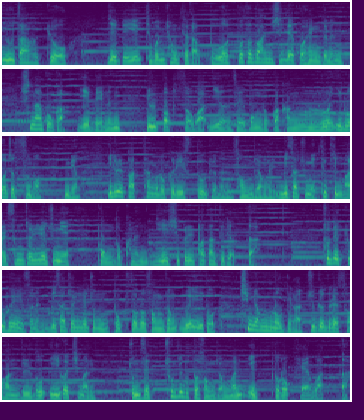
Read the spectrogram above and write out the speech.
유다교 예배의 기본 형태다. 무엇보다도 안식에 거행되는 신하고가 예배는 율법서와 예언서의 봉독과 강론으로 이루어졌으며 이를 바탕으로 그리스도교는 성경을 미사 중에 특히 말씀 전례 중에 봉독하는 예식을 받아들였다. 초대교회에서는 미사 전례 중 독서로 성경 외에도 치명록이나 주교들의 서한들도 읽었지만 중세 초기부터 성경만 읽도록 해왔다.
